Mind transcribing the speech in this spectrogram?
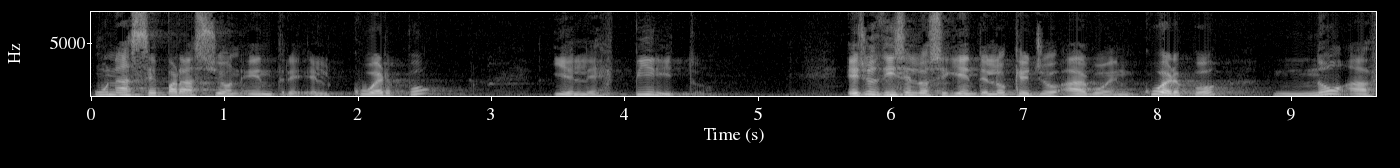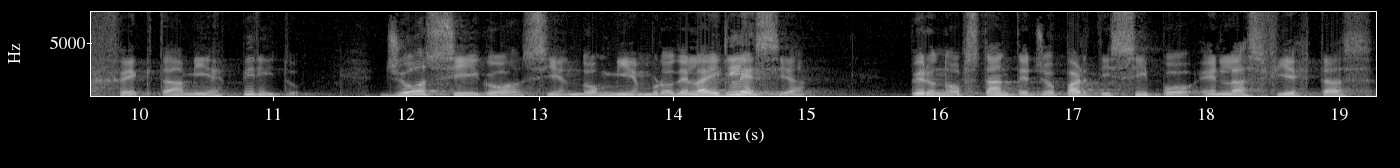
una separación entre el cuerpo y el espíritu. Ellos dicen lo siguiente, lo que yo hago en cuerpo no afecta a mi espíritu. Yo sigo siendo miembro de la iglesia, pero no obstante yo participo en las fiestas,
